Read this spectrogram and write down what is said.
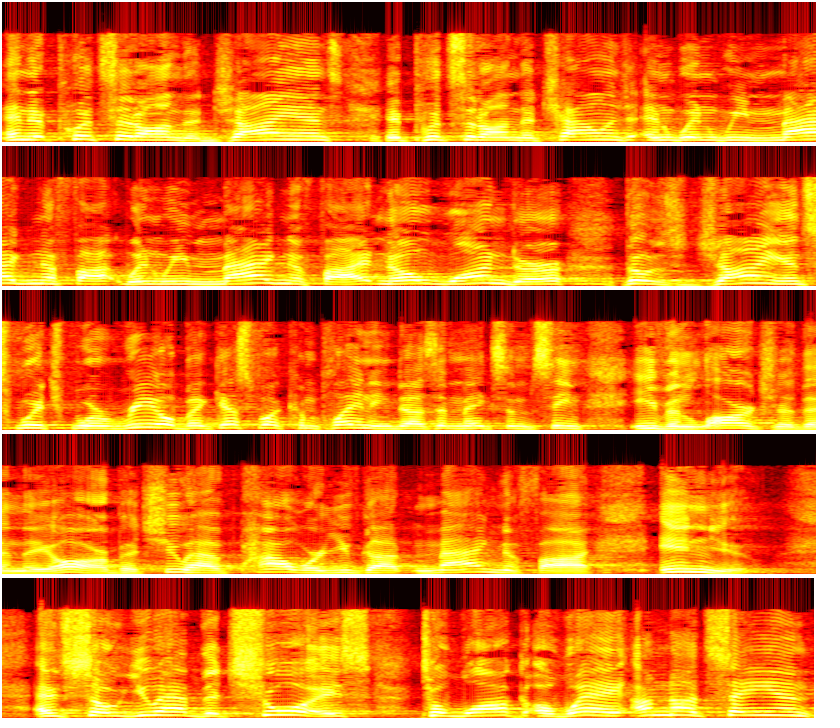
and it puts it on the giants, it puts it on the challenge. And when we magnify, when we magnify it, no wonder those giants, which were real, but guess what complaining does? It makes them seem even larger than they are. But you have power, you've got magnify in you. And so you have the choice to walk away. I'm not saying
